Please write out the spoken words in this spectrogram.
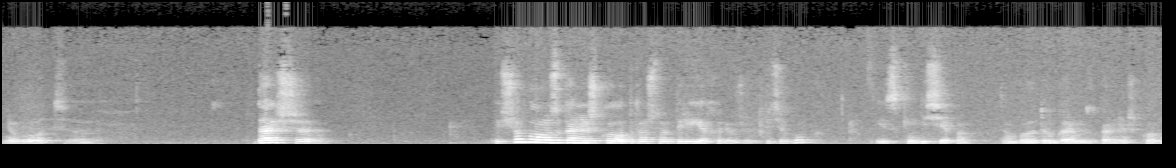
Вот. Дальше еще была музыкальная школа, потому что мы переехали уже в Петербург из Кингисеппа. Там была другая музыкальная школа.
